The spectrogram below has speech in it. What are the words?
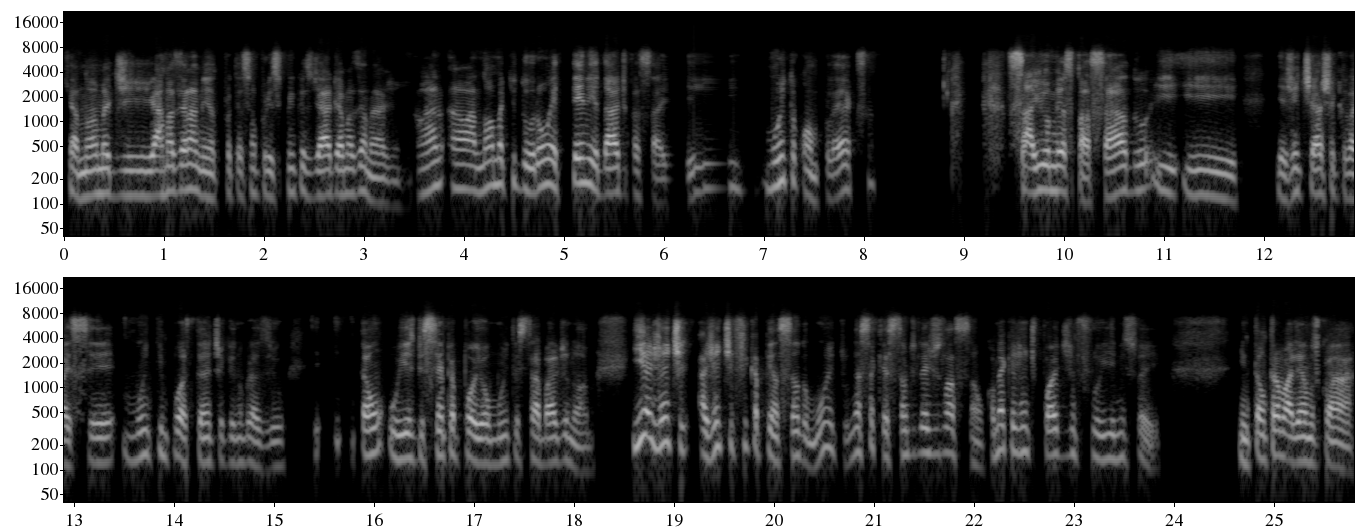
que é a norma de armazenamento, proteção por sprinklers de área de armazenagem. É uma, é uma norma que durou uma eternidade para sair, muito complexa, Saiu mês passado e, e, e, a gente acha que vai ser muito importante aqui no Brasil. Então, o ISB sempre apoiou muito esse trabalho de norma. E a gente, a gente fica pensando muito nessa questão de legislação. Como é que a gente pode influir nisso aí? Então, trabalhamos com a.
